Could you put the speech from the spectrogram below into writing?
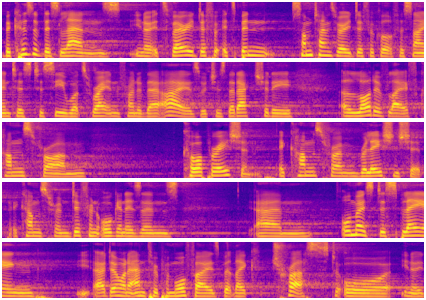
because of this lens, you know, it's, very difficult, it's been sometimes very difficult for scientists to see what's right in front of their eyes, which is that actually a lot of life comes from cooperation. It comes from relationship. It comes from different organisms um, almost displaying I don't want to anthropomorphize, but like trust or, you know,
